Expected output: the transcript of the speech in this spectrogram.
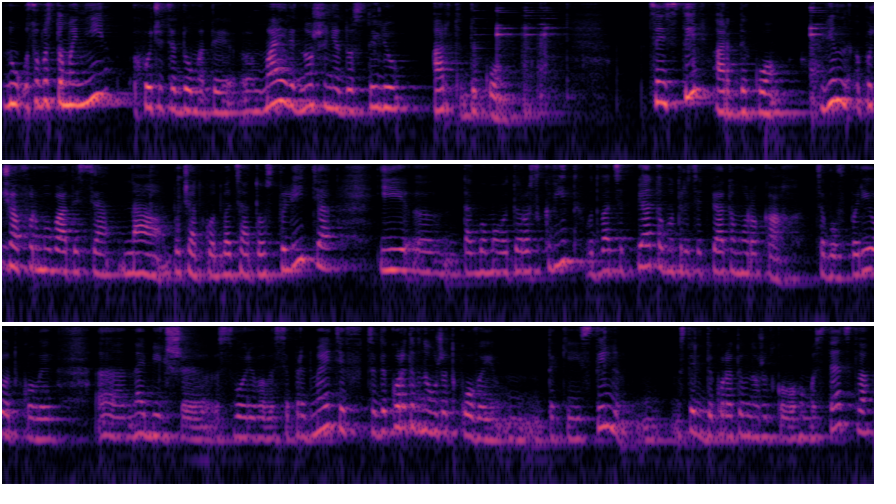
ну, особисто мені, хочеться думати, має відношення до стилю арт-деко. Цей стиль арт-деко він почав формуватися на початку ХХ століття і, так би мовити, розквіт у 25-35 роках. Це був період, коли найбільше створювалося предметів. Це декоративно-ужитковий такий стиль, стиль декоративно-ужиткового мистецтва.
